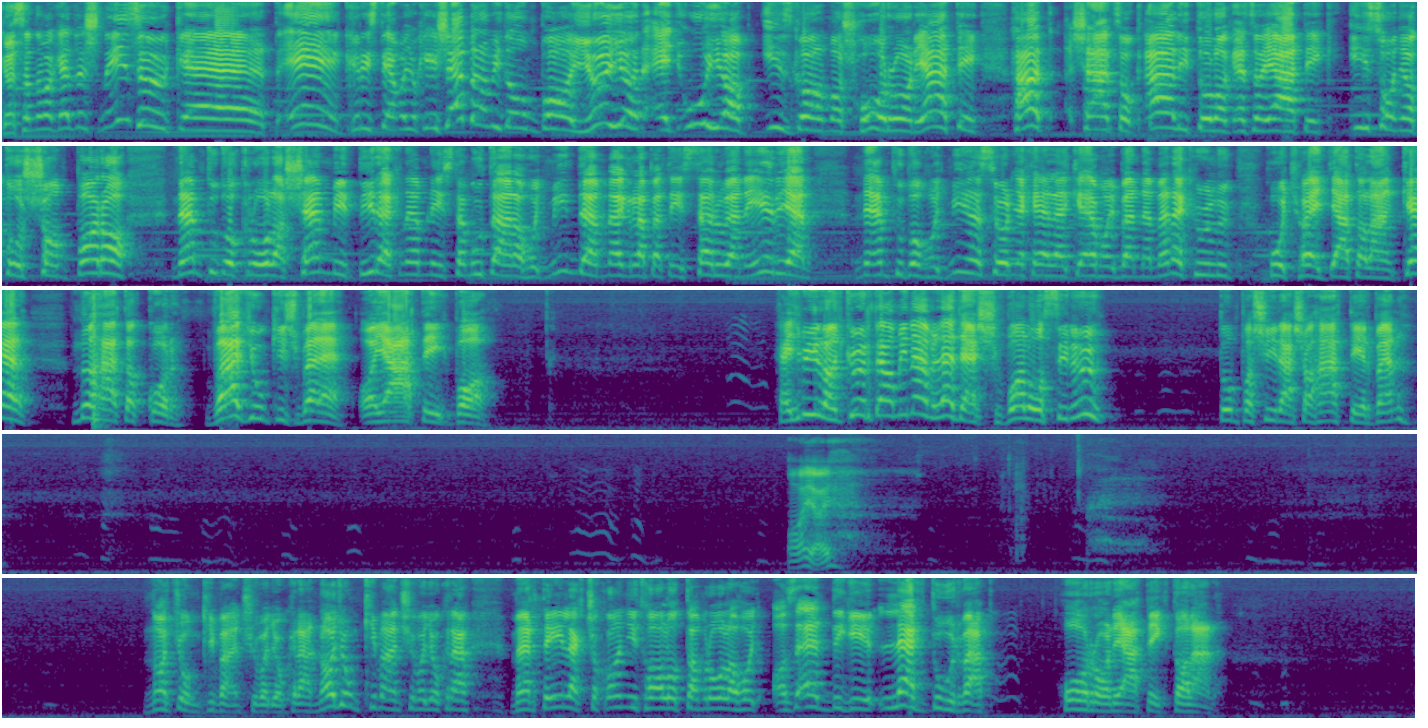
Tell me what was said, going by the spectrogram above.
Köszönöm a kedves nézőket! Én Krisztián vagyok, és ebben a videómban jöjjön egy újabb, izgalmas horror játék. Hát, srácok, állítólag ez a játék iszonyatosan para, nem tudok róla semmit, direkt nem néztem utána, hogy minden meglepetés szerűen érjen. Nem tudom, hogy milyen szörnyek ellen kell majd benne menekülnünk, hogyha egyáltalán kell. Na hát akkor vágjunk is bele a játékba! Egy villanykörte, ami nem ledes, valószínű. Tompa sírás a háttérben. Ajaj. Nagyon kíváncsi vagyok rá, nagyon kíváncsi vagyok rá, mert tényleg csak annyit hallottam róla, hogy az eddigi legdurvább horrorjáték talán.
